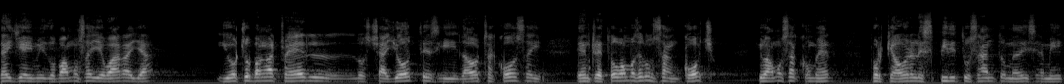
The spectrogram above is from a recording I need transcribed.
Ya Jamie, lo vamos a llevar allá y otros van a traer los chayotes y la otra cosa y entre todos vamos a hacer un sancocho y vamos a comer porque ahora el Espíritu Santo me dice a mí,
